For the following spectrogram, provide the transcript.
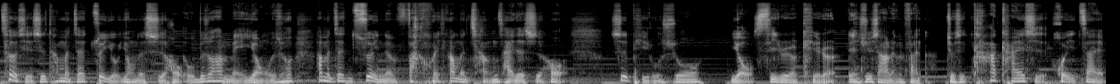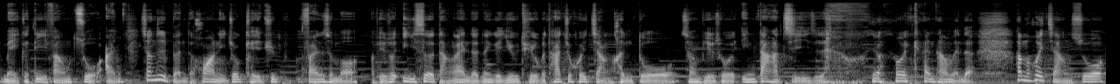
侧写师他们在最有用的时候，我不是说他们没用，我是说他们在最能发挥他们长才的时候，是比如说有 serial killer 连续杀人犯，就是他开始会在每个地方作案。像日本的话，你就可以去翻什么，比如说异色档案的那个 YouTube，他就会讲很多，像比如说英大吉之类，会看他们的，他们会讲说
